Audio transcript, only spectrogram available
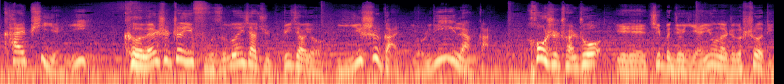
开辟演义》。可能是这一斧子抡下去比较有仪式感、有力量感，后世传说也基本就沿用了这个设定。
